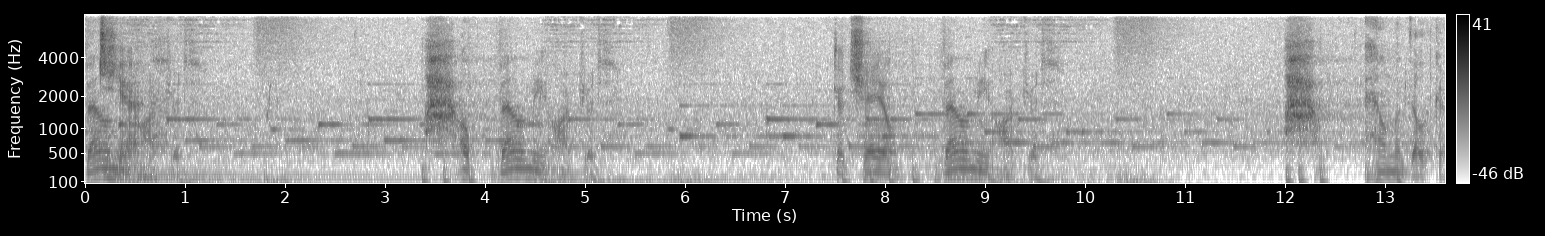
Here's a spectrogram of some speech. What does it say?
sønn, vel med Kian. Ardred. Al vel med Ardred. Gachael, vel med Ardred. Helma Dilker.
